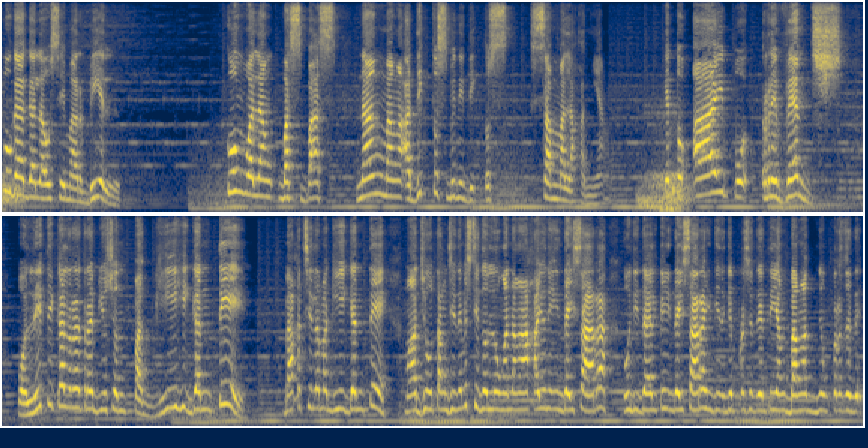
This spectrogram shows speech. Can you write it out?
po gagalaw si Marbil kung walang basbas ng mga adictus benedictus sa Malacanang. Ito ay po revenge, political retribution, paghihiganti. Bakit sila maghihiganti? Mga jutang ginemis, tinulungan na nga kayo ni Inday Sara. Hindi dahil kay Inday Sara, hindi naging presidente yung bangag ng presidente.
